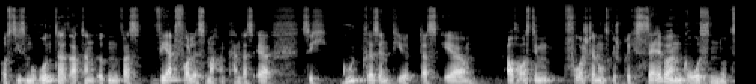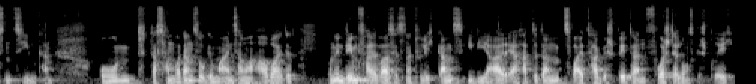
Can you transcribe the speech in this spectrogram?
aus diesem Runterrattern irgendwas Wertvolles machen kann, dass er sich gut präsentiert, dass er auch aus dem Vorstellungsgespräch selber einen großen Nutzen ziehen kann. Und das haben wir dann so gemeinsam erarbeitet. Und in dem Fall war es jetzt natürlich ganz ideal. Er hatte dann zwei Tage später ein Vorstellungsgespräch.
